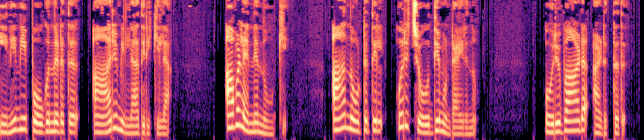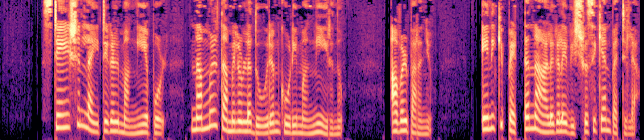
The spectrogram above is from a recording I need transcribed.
ഇനി നീ പോകുന്നിടത്ത് ആരുമില്ലാതിരിക്കില്ല. അവൾ എന്നെ നോക്കി. ആ നോട്ടത്തിൽ ഒരു ചോദ്യമുണ്ടായിരുന്നു. ഒരുപാട് അടുത്തത്. സ്റ്റേഷൻ ലൈറ്റുകൾ മങ്ങിയപ്പോൾ നമ്മൾ തമ്മിലുള്ള ദൂരം കൂടി മങ്ങിയിരുന്നു. അവൾ പറഞ്ഞു എനിക്ക് പെട്ടെന്ന് ആളുകളെ വിശ്വസിക്കാൻ പറ്റില്ല.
